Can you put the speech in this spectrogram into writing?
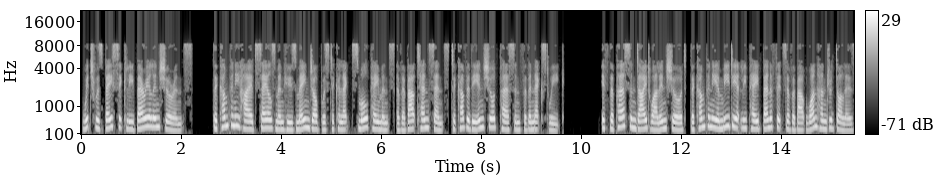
which was basically burial insurance. The company hired salesmen whose main job was to collect small payments of about 10 cents to cover the insured person for the next week. If the person died while insured, the company immediately paid benefits of about $100.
